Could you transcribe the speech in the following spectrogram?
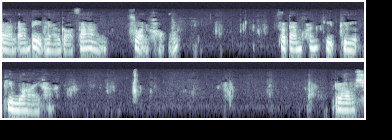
การอัปเดตงานก่อสร้างส่วนของ แตมป์คอนกรีตพิมพ์มลายค่ะ เราช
